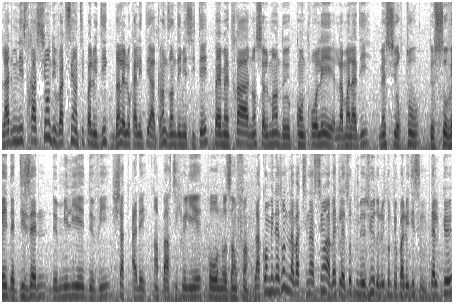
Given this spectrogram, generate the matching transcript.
l'administration du vaccin antipaludique dans les localités à grandes endémicités permettra non seulement de contrôler la maladie, mais surtout de sauver des dizaines de milliers de vies chaque année, en particulier pour nos enfants. La combinaison de la vaccination avec les autres mesures de lutte contre le paludisme, telles que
